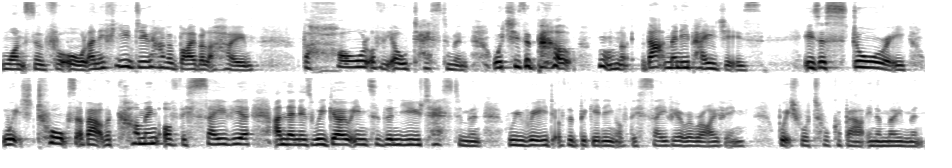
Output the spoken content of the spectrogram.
once and for all. And if you do have a Bible at home, the whole of the Old Testament, which is about well, not that many pages, is a story which talks about the coming of this Saviour. And then as we go into the New Testament, we read of the beginning of this Saviour arriving, which we'll talk about in a moment.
